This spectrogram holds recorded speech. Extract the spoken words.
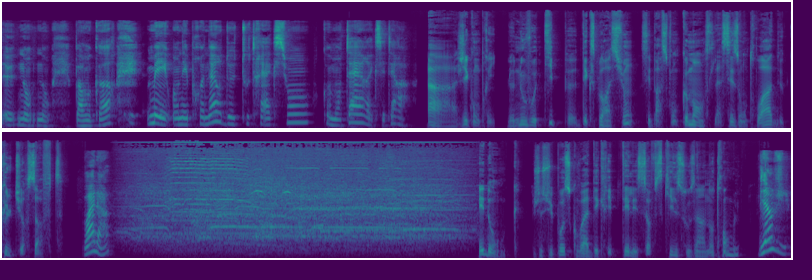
Euh, non, non, pas encore. Mais on est preneur de toute réaction, commentaire, etc. Ah, j'ai compris. Le nouveau type d'exploration, c'est parce qu'on commence la saison 3 de Culture Soft. Voilà. Et donc, je suppose qu'on va décrypter les soft skills sous un autre angle? Bien vu.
